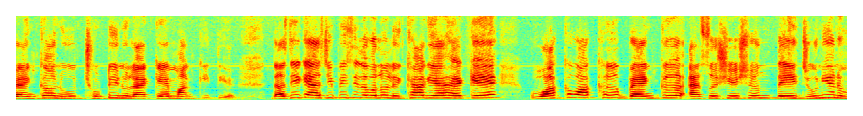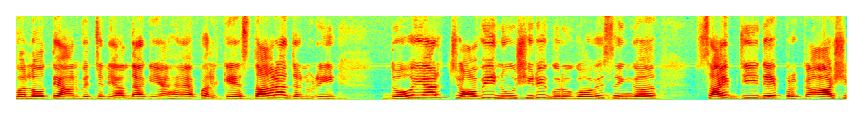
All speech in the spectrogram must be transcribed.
ਬੈਂਕਾਂ ਨੂੰ ਛੁੱਟੀ ਨੂੰ ਲੈ ਕੇ ਮੰਗ ਕੀਤੀ ਹੈ। ਦੱਸਦੀ ਕਿ ਐਸਜੀਪੀਸੀ ਦੇ ਵੱਲੋਂ ਲਿਖਿਆ ਗਿਆ ਹੈ ਕਿ ਵੱਖ-ਵੱਖ ਬੈਂਕ ਐਸੋਸੀਏਸ਼ਨ ਤੇ ਯੂਨੀਅਨ ਵੱਲੋਂ ਧਿਆਨ ਵਿੱਚ ਲਿਆਂਦਾ ਗਿਆ ਹੈ, ਭਲਕੇ 17 ਜਨਵਰੀ 2024 ਨੂੰ ਸ਼੍ਰੀ ਗੁਰੂ ਗੋਬਿੰਦ ਸਿੰਘ ਸਾਹਿਬ ਜੀ ਦੇ ਪ੍ਰਕਾਸ਼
